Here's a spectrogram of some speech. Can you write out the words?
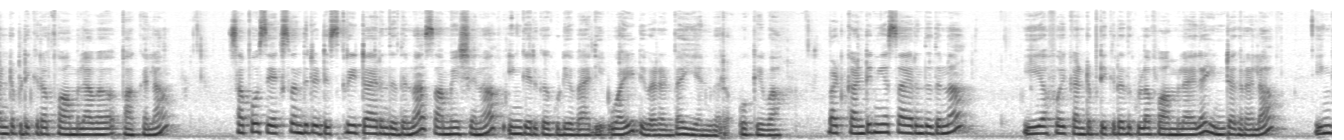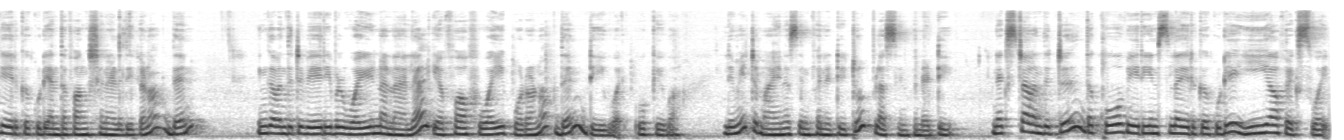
கண்டுபிடிக்கிற ஃபார்முலாவை பார்க்கலாம். சப்போஸ் எக்ஸ் வந்துட்டு டிஸ்க்ரீட்டாக இருந்ததுன்னா சமேஷன் ஆஃப் இங்கே இருக்கக்கூடிய value Y divided by N வரும். ஓகேவா பட் கண்டினியூஸாக இருந்ததுன்னா இ ஆஃப் ஒய் கண்டுபிடிக்கிறதுக்குள்ள ஃபார்முலாவில் இன்டகிரலாக இங்கே இருக்கக்கூடிய அந்த ஃபங்க்ஷன் எழுதிக்கணும். தென் இங்கே வந்துட்டு வேரியபிள் ஒய்னால எஃப் ஆஃப் ஒய் போடணும் தென் டிஒய் ஓகேவா limit minus infinity to plus infinity நெக்ஸ்ட்டாக வந்துட்டு இந்த கோவேரியன்ஸில் இருக்கக்கூடிய இ ஆஃப் எக்ஸ் ஒய்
